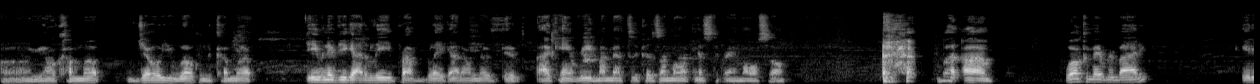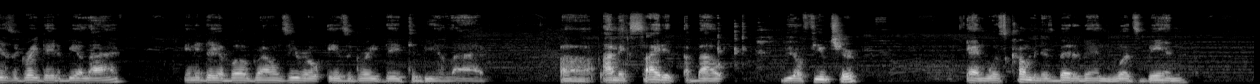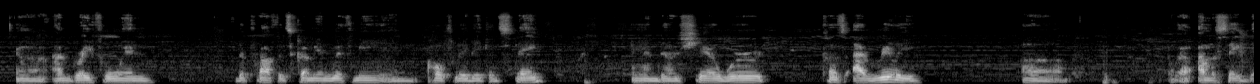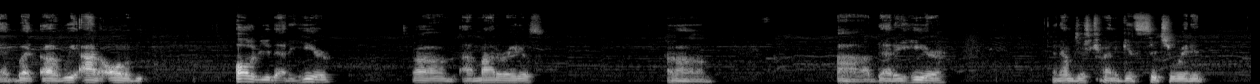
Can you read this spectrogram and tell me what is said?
uh, y'all come up. Joe, you're welcome to come up. Even if you got to leave, Prophet Blake, I don't know if, I can't read my message because I'm on Instagram also. But um, welcome everybody. It is a great day to be alive. Any day above ground zero is a great day to be alive. Uh, I'm excited about your future and what's coming is better than what's been. Uh, I'm grateful when the prophets come in with me and hopefully they can stay and uh, share word because I really, uh, well, I'm gonna save that. But uh, we honor all of you, all of you that are here, um, our moderators um, uh, that are here, and I'm just trying to get situated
